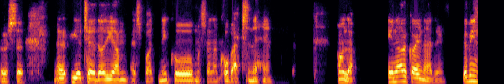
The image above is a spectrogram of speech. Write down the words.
درسته؟ یه تعدادی هم اسپاتنیک و مثلا کووکسین هم حالا اینا رو کاری نداریم. ببین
